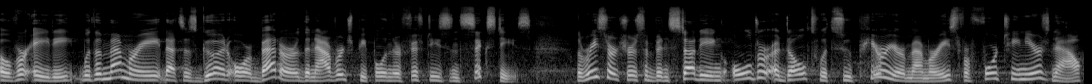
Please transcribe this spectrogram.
over 80 with a memory that's as good or better than average people in their 50s and 60s. The researchers have been studying older adults with superior memories for 14 years now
